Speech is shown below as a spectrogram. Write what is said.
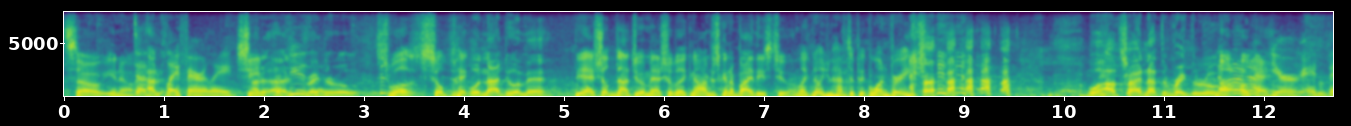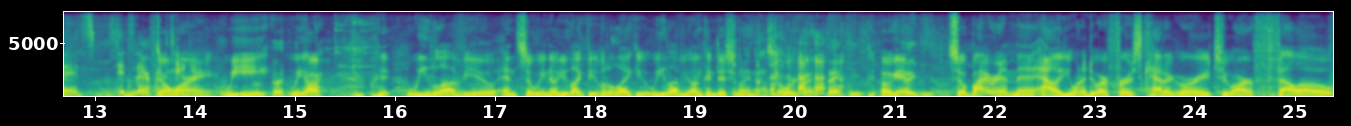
So you know, Doesn't play fairly. She- How do- how do you break refuses. the rules? well, she'll pick. Will not do a man. Yeah, she'll not do a match. She'll be like, no, I'm just going to buy these two. I'm like, no, you have to pick one for each. Well, I'll try not to break the rules. No, no, no. okay. You're it, it's it's there for Don't the worry. We we are we love you, and so we know you like people to like you. We love you unconditionally now, so we're good. Thank you. Okay. Thank you. So Byron, man, Ali, you want to do our first category to our fellow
